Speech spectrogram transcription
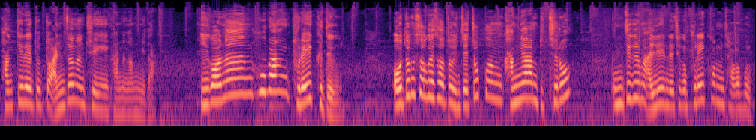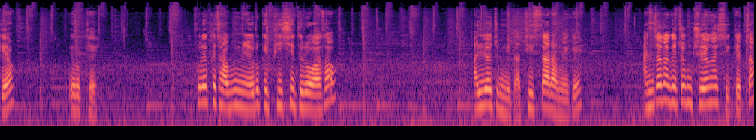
밤길에도 또 안전한 주행이 가능합니다. 이거는 후방 브레이크 등 어둠 속에서도 이제 조금 강렬한 빛으로 움직임을 알리는데 제가 브레이크 한번 잡아 볼게요. 이렇게 브레이크 잡으면 이렇게 빛이 들어와서 알려줍니다. 뒷사람에게 안전하게 좀 주행할 수 있겠죠?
